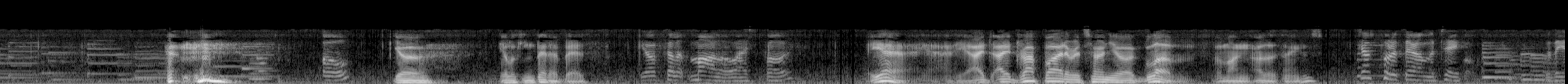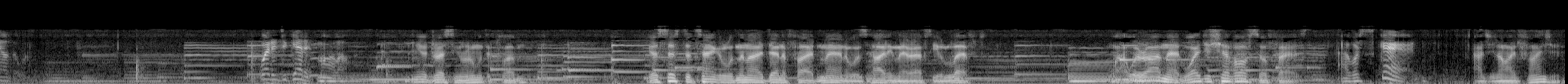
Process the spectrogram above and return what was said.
Oh? you're, you're looking better, Beth. You're Philip Marlowe, I suppose. Yeah, yeah, yeah. I, I dropped by to return your glove, among other things. Just put it there on the table with the other one. Where did you get it, Marlowe? In your dressing room at the club. Your sister tangled with an unidentified man who was hiding there after you left. While we're on that, why'd you shove off so fast? I was scared. How'd you know I'd find you?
